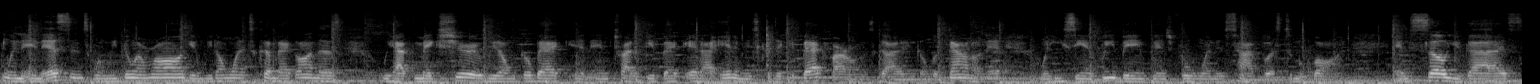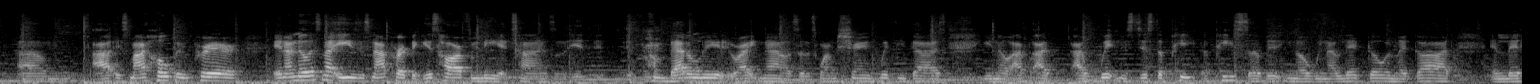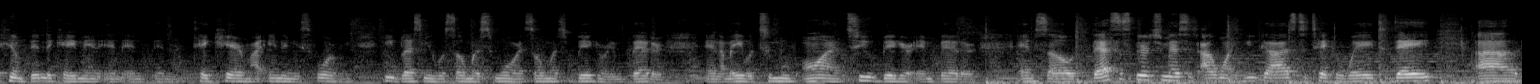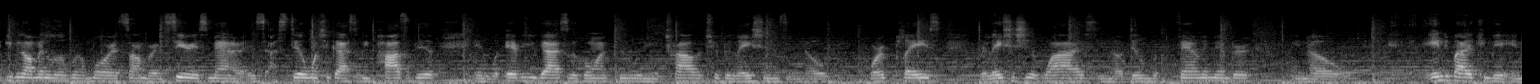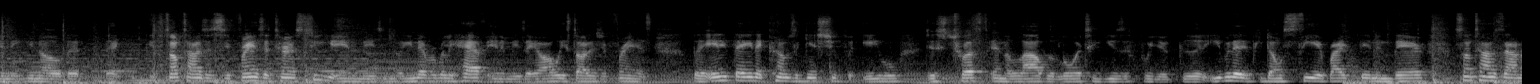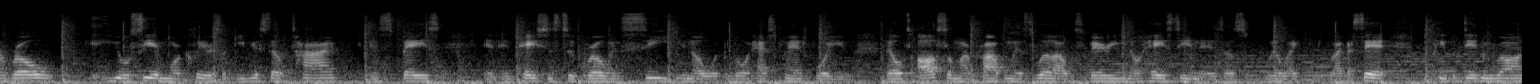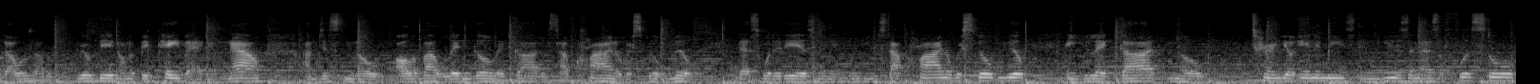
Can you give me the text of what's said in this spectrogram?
when in essence, when we're doing wrong and we don't want it to come back on us, we have to make sure we don't go back and, and try to get back at our enemies because they can backfire on us. God ain't gonna look down on that when He's seeing we being vengeful when it's time for us to move on. And so, you guys, um, I, it's my hope and prayer. And I know it's not easy, it's not perfect. It's hard for me at times. And it, it, I'm battling it right now, so that's why I'm sharing with you guys. You know, I, I, I witnessed just a, piece, a piece of it, you know, when I let go and let God and let him vindicate me and, and, and take care of my enemies for me. He blessed me with so much more and so much bigger and better. And I'm able to move on to bigger and better. And so that's the spiritual message I want you guys to take away today. Uh, even though I'm in a little bit more somber and serious manner, is I still want you guys to be positive in whatever you guys are going through in your trials and tribulations, you know, workplace, relationship wise, you know, dealing with a family member, you know, anybody can be an enemy, you know, that, that sometimes it's your friends that turns to your enemies, you know, you never really have enemies, they always start as your friends. But anything that comes against you for evil, just trust and allow the Lord to use it for your good. Even if you don't see it right then and there, sometimes down the road, you'll see it more clear. So give yourself time and space and, and, patience to grow and see, you know, what the Lord has planned for you. That was also my problem as well. I was very, you know, hasty and as I was well, like like I said, people did me wrong. I was I was real big on a big payback, and now I'm just, you know, all about letting go, let God, and stop crying over spilled milk. That's what it is when, it, when you stop crying over spilled milk and you let God, you know, turn your enemies and use them as a footstool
